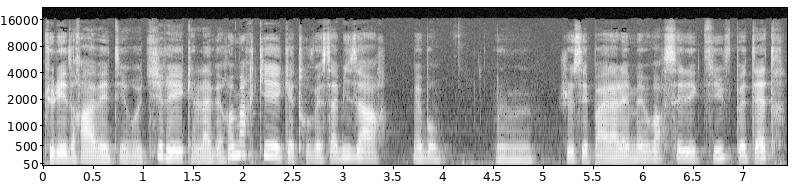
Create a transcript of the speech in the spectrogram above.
que les draps avaient été retirés, qu'elle l'avait remarqué, qu'elle trouvait ça bizarre. Mais bon, euh, je sais pas, elle a la mémoire sélective peut-être.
